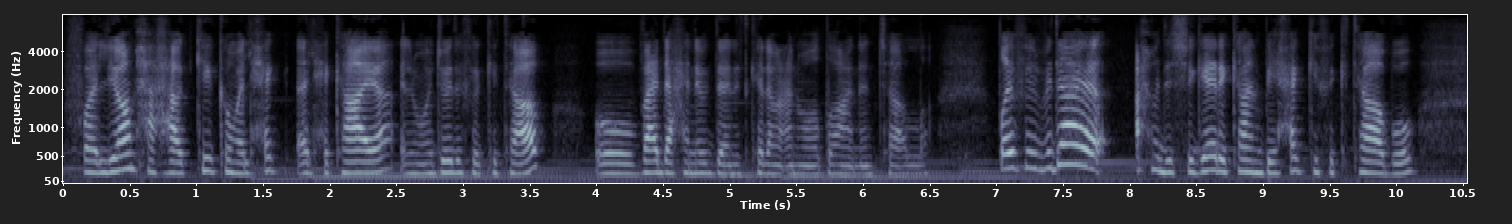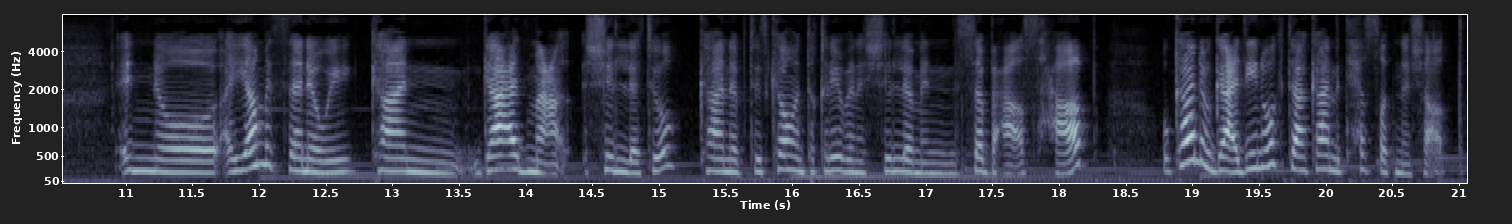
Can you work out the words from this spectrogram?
فاليوم ححكيكم الحك... الحكاية الموجودة في الكتاب وبعدها حنبدأ نتكلم عن موضوعنا إن شاء الله. طيب في البداية أحمد الشقيري كان بيحكي في كتابه إنه أيام الثانوي كان قاعد مع شلته كانت بتتكون تقريبا الشلة من سبعة أصحاب وكانوا قاعدين وقتها كانت حصة نشاط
